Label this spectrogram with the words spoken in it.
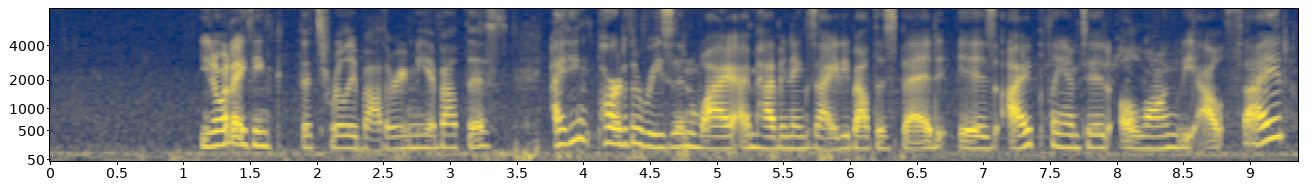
you know what I think that's really bothering me about this I think part of the reason why I'm having anxiety about this bed is I planted along the outside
